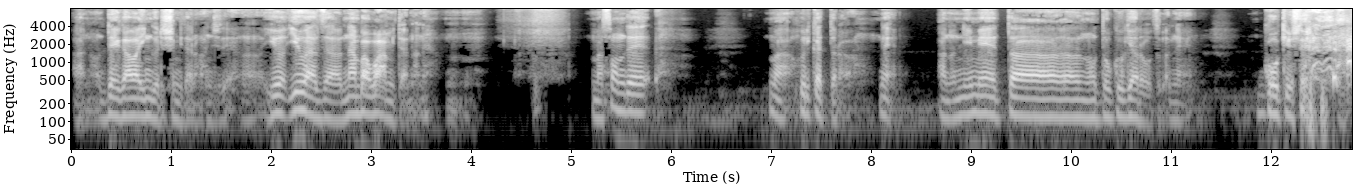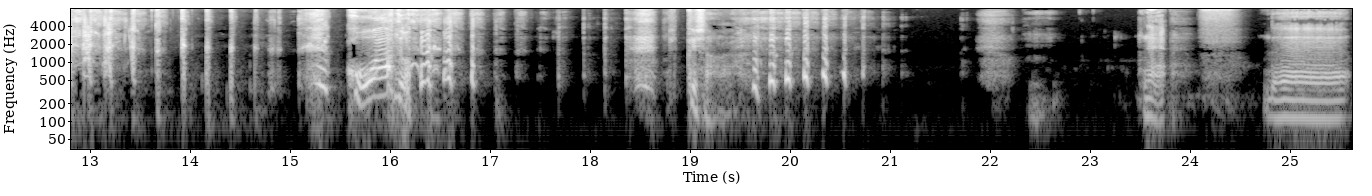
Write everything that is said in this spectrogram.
あの、出川イングリッシュみたいな感じで、うん、you, you are the number one みたいなね。うん、まあ、そんで、まあ、振り返ったら、ね、あの、2メーターのドク・ギャローズがね、号泣してる。怖ーと。びっくりしたな。ね。で、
